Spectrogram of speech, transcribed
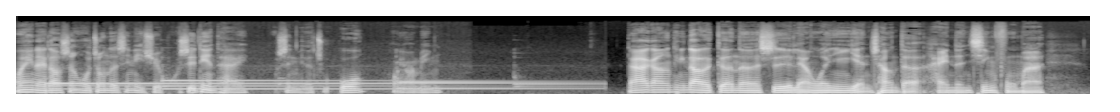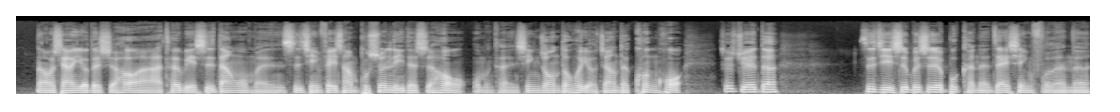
欢迎来到生活中的心理学博士电台，我是你的主播黄耀明。大家刚刚听到的歌呢，是梁文音演唱的《还能幸福吗》。那我想有的时候啊，特别是当我们事情非常不顺利的时候，我们可能心中都会有这样的困惑，就觉得自己是不是不可能再幸福了呢？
